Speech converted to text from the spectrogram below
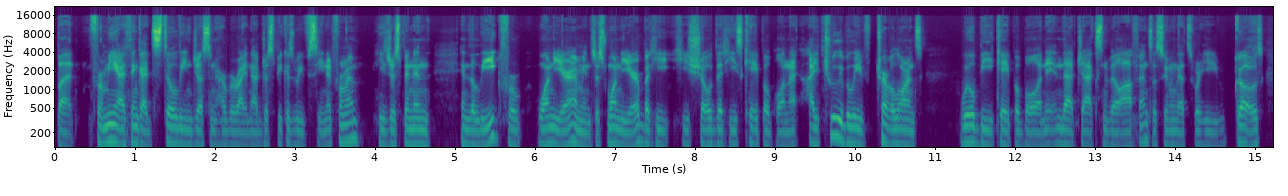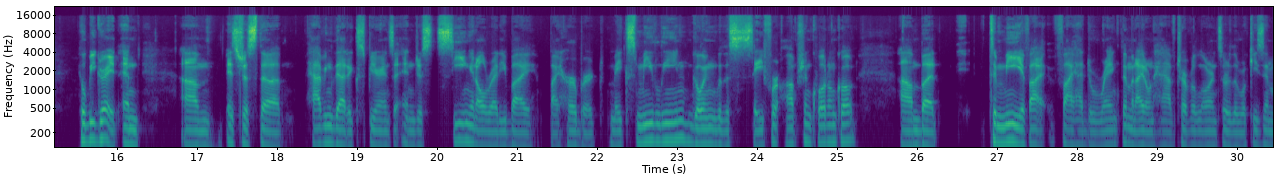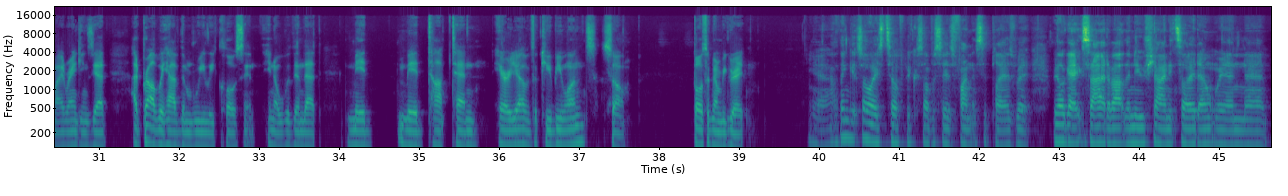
But for me, I think I'd still lean Justin Herbert right now, just because we've seen it from him. He's just been in in the league for one year. I mean, just one year, but he he showed that he's capable, and I, I truly believe Trevor Lawrence will be capable, and in that Jacksonville offense, assuming that's where he goes, he'll be great. And um, it's just the having that experience and just seeing it already by by Herbert makes me lean going with a safer option, quote unquote. Um, but to me, if I if I had to rank them, and I don't have Trevor Lawrence or the rookies in my rankings yet, I'd probably have them really close in, you know, within that mid mid top ten area of the QB ones. So both are going to be great. Yeah, I think it's always tough because obviously as fantasy players, we we all get excited about the new shiny toy, don't we? And uh,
